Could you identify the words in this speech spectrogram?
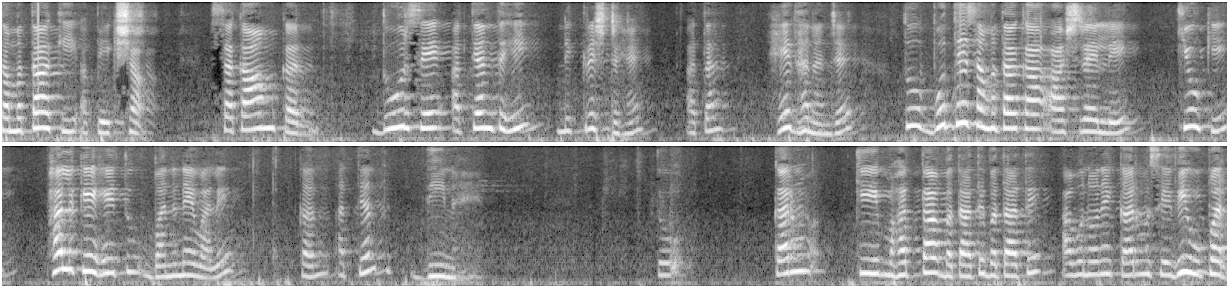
समता की अपेक्षा, सकाम कर्म, दूर से अत्यंत ही निकृष्ट हैं। अतः, हे धनंजय, तू बुद्धि समता का आश्रय ले, क्योंकि फल के हेतु बनने वाले कर्म अत्यंत दीन है। तो कर्म की महत्ता बताते बताते अब उन्होंने कर्म से भी ऊपर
